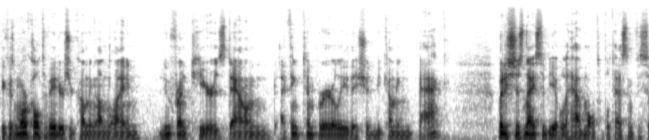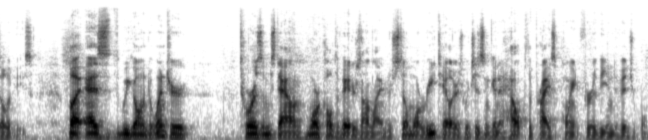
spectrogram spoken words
because more cultivators are coming online. New Frontier is down, I think temporarily. They should be coming back, but it's just nice to be able to have multiple testing facilities. But as we go into winter, tourism's down, more cultivators online. There's still more retailers, which isn't going to help the price point for the individual.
